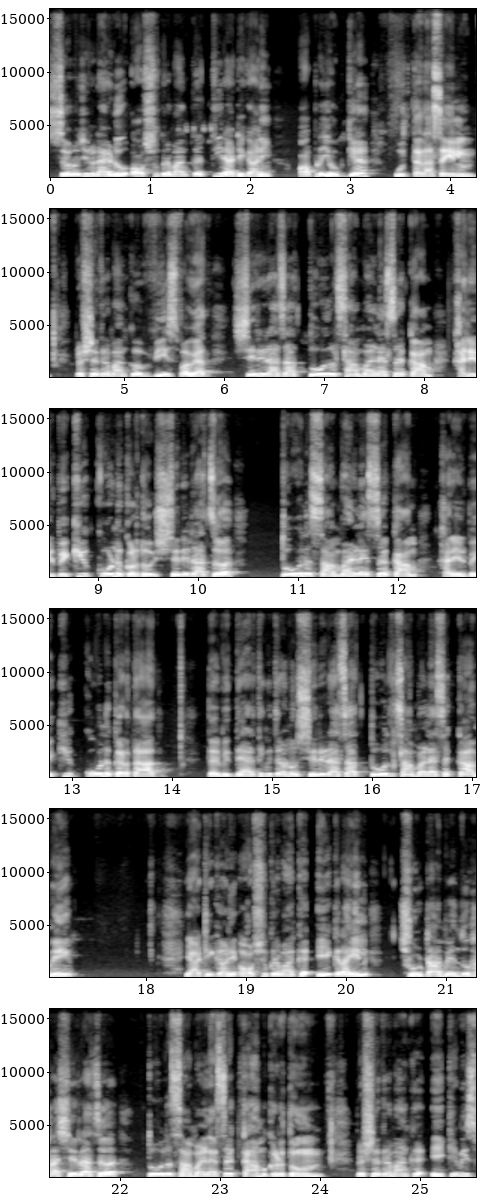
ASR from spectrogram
सरोजिनी नायडू ऑप्शन क्रमांक तीन या ठिकाणी आपलं योग्य उत्तर असेल. प्रश्न क्रमांक वीस पाहूयात शरीराचा तोल सांभाळण्याचं काम खालीलपैकी कोण करतो? शरीराचं तोल सांभाळण्याचं काम खालीलपैकी कोण करतात? तर विद्यार्थी मित्रांनो शरीराचा तोल सांभाळण्याचं काम हे या ठिकाणी ऑप्शन क्रमांक एक राहील. छोटा मेंदू हा शरीराचं तोल सांभाळण्याचं काम करतो प्रश्न क्रमांक एकवीस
